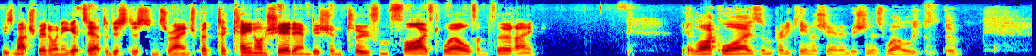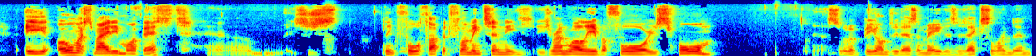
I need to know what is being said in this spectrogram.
he's much better when he gets out to this distance range. But to keen on shared ambition, two from 5, 12 and 13. Yeah, likewise, I'm pretty keen on shared ambition as well he almost made him my best. Um, it's just I think fourth up at Flemington. He's he's run well here before. His form, uh, sort of beyond two thousand meters, is excellent, and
